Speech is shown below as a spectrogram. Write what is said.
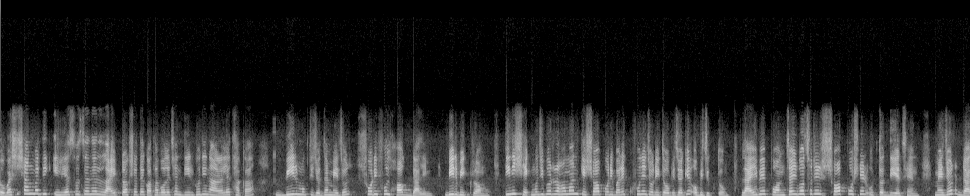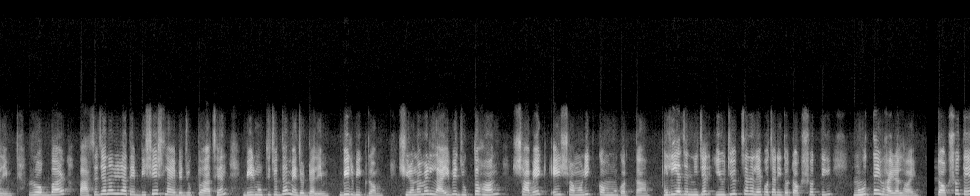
প্রবাসী সাংবাদিক ইলিয়াস হোসেনের লাইভ টকশোতে কথা বলেছেন দীর্ঘদিন আড়ালে থাকা বীর মুক্তিযোদ্ধা মেজর শরীফুল হক ডালিম, বীর বিক্রম। তিনি শেখ মুজিবুর রহমানকে সপরিবারে খুনে জড়িত অভিযোগে অভিযুক্ত। লাইভে পঞ্চাশ বছরের সব প্রশ্নের উত্তর দিয়েছেন মেজর ডালিম। রোববার পাঁচে জানুয়ারি রাতে বিশেষ লাইভে যুক্ত আছেন বীর মুক্তিযোদ্ধা মেজর ডালিম, বীর বিক্রম। শিরোনামের লাইভে যুক্ত হন সাবেক এই সামরিক কর্মকর্তা। ইলিয়াজের নিজের ইউটিউব চ্যানেলে প্রচারিত টকশোটি মুহূর্তেই ভাইরাল হয়। টকশোতে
